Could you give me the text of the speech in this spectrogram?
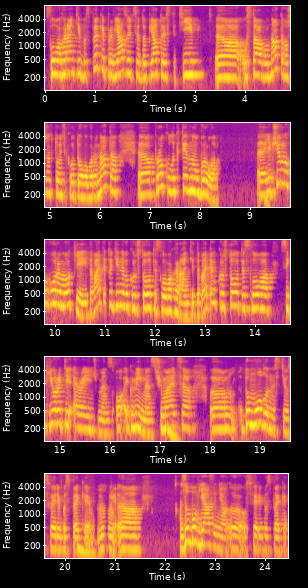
слово гарантії безпеки прив'язується до п'ятої статті е, уставу НАТО, Вашингтонського договору НАТО е, про колективну оборону. Е, Якщо ми говоримо окей, давайте тоді не використовувати слово гарантії, давайте використовувати слово security arrangements or agreements, що мається ем, домовленості у сфері безпеки. е, Зобов'язання е, у сфері безпеки,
